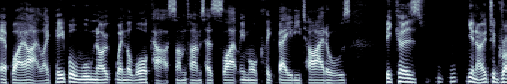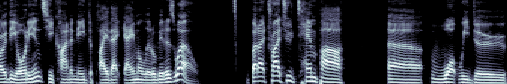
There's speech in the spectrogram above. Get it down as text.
FYI. Like people will note when the Lorecast sometimes has slightly more clickbaity titles because you know to grow the audience, you kind of need to play that game a little bit as well. But I try to temper uh, what we do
